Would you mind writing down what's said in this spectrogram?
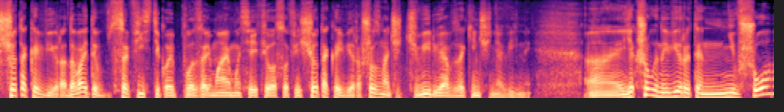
Що таке віра? Давайте софістикою позаймаємося і філософією. Що таке віра? Що значить, чи вірю я в закінчення війни? Е, якщо ви не вірите ні в що,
